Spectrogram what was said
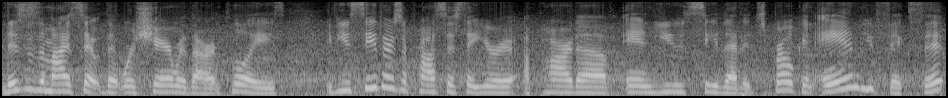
this is the mindset that we're sharing with our employees. If you see there's a process that you're a part of and you see that it's broken and you fix it,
